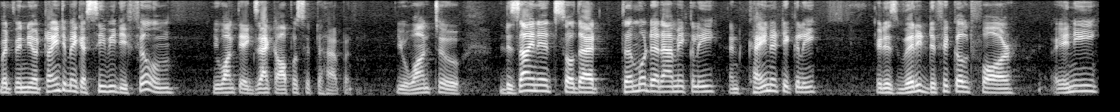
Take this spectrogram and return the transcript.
but when you are trying to make a CVD film, you want the exact opposite to happen. You want to design it so that thermodynamically and kinetically it is very difficult for any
